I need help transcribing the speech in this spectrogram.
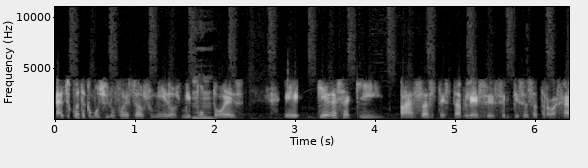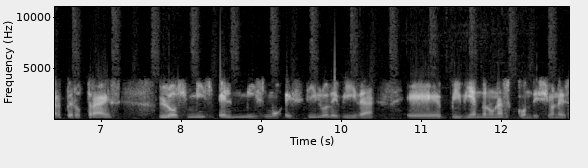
haz de cuenta como si no fuera Estados Unidos. Mi punto es, eh, llegas aquí, pasas, te estableces, empiezas a trabajar, pero traes los mis- el mismo estilo de vida, eh, viviendo en unas condiciones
